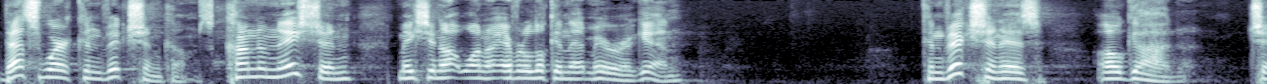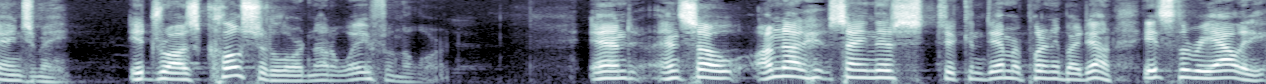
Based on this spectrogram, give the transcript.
that's where conviction comes. Condemnation makes you not want to ever look in that mirror again. Conviction is, oh God, change me. It draws closer to the Lord, not away from the Lord. And, and so I'm not saying this to condemn or put anybody down. It's the reality.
